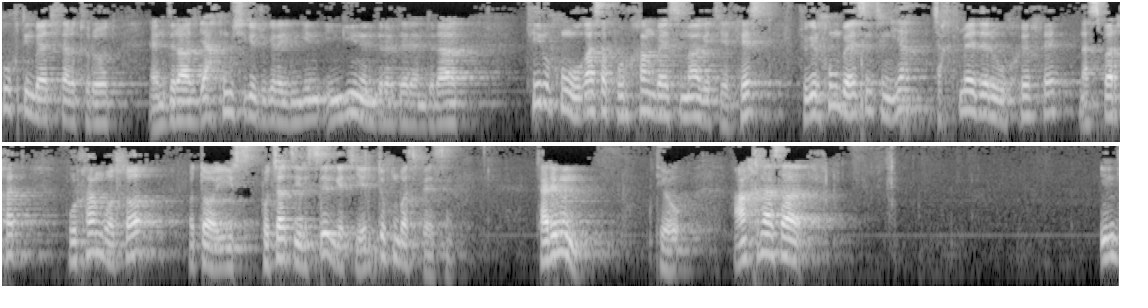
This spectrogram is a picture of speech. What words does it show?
хүүхдийн байдлаараа төрөөд амьдраад яг хүн шигээ зүгээр энгийн энгийн амьдрал дээр амьдраад тэр хүн угаасаа бурхан байсан маа гэж ярихээс зүгээр хүн байсан чинь яг захалмай дээр үхэхээ нас барахад бурхан болоод одоо буцаад ирсэн гэж ярьдаг хүн бас байсан. Зарим нь тэг анханасаа энд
